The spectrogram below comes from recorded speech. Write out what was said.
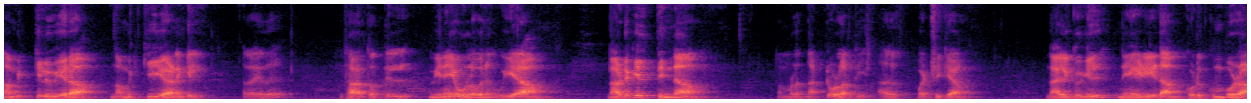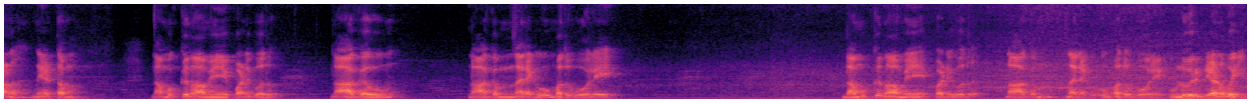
നമിക്കിൽ ഉയരാം നമിക്കുകയാണെങ്കിൽ അതായത് യഥാർത്ഥത്തിൽ വിനയമുള്ളവന് ഉയരാം. നടുകിൽ തിന്നാം. നമ്മൾ നട്ടുവളർത്തി അത് ഭക്ഷിക്കാം. നൽകുകിൽ നേടിയിടാം. കൊടുക്കുമ്പോഴാണ് നേട്ടം. നമുക്ക് നാമേ പണിപതും നാഗവും നാഗം നരകവും അതുപോലെ. നമുക്ക് നാമേ പണിവത് നാഗം നരകവും അതുപോലെ. ഉള്ളൂരിന്റെയാണ് വരി.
